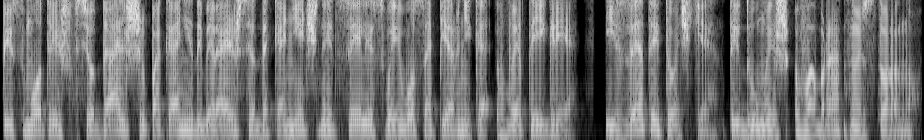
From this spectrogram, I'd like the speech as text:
Ты смотришь все дальше, пока не добираешься до конечной цели своего соперника в этой игре. Из этой точки ты думаешь в обратную сторону.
